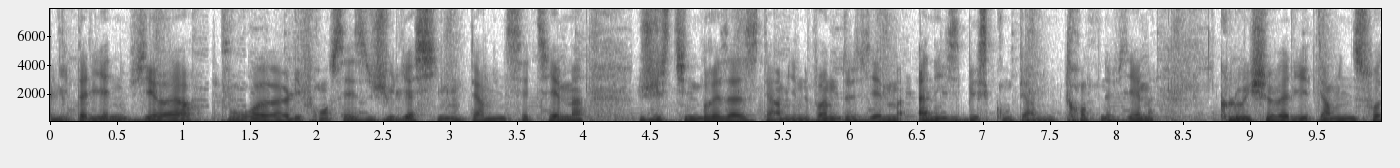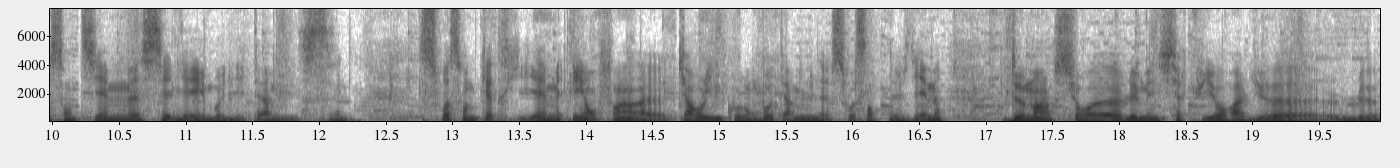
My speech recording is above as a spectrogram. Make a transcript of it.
l'italienne Vierer. Pour les françaises, Julia Simon termine 7ème, Justine Brezaz termine 22ème, Anaïs Bescon termine 39ème, Chloé Chevalier termine 60ème, Célia Emoni termine 5 64e et enfin euh, Caroline Colombo termine 69e. Demain sur euh, le même circuit aura lieu euh, le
